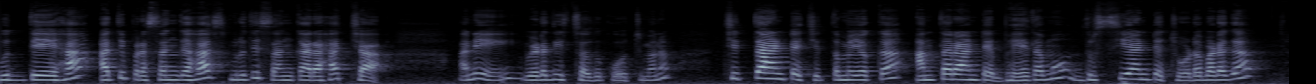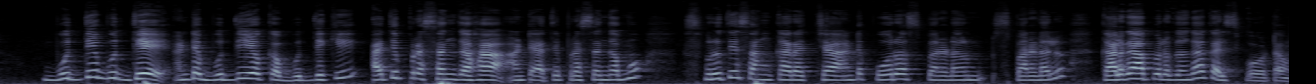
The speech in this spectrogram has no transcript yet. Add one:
బుద్ధేహ అతి ప్రసంగ స్మృతి సంకర చ అని విడదీసి చదువుకోవచ్చు మనం. చిత్త అంటే చిత్తము యొక్క అంతర అంటే భేదము దృశ్య అంటే చూడబడగా బుద్ధి బుద్ధే అంటే బుద్ధి యొక్క బుద్ధికి అతి ప్రసంగ అంటే అతి ప్రసంగము స్మృతి సంకరచ్చ అంటే పూర్వస్మరణ స్మరణలు కలగాపులగంగా కలిసిపోవటం.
